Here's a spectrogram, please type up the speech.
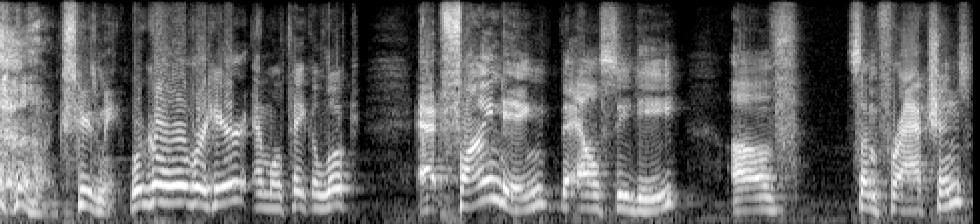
Excuse me. We'll go over here, and we'll take a look at finding the LCD of some fractions.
